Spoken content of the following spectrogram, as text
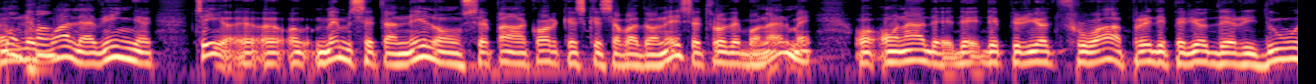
on le voit, la vigne. Tu sais, euh, euh, même cette année, là, on ne sait pas encore qu'est-ce que ça va donner. C'est trop de bonheur, mais on, a des, des, des, périodes froides, après des périodes de rideaux.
